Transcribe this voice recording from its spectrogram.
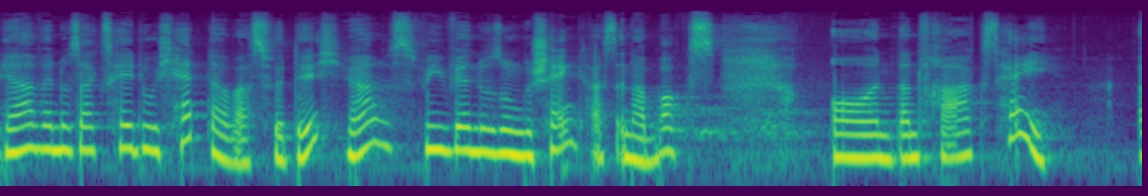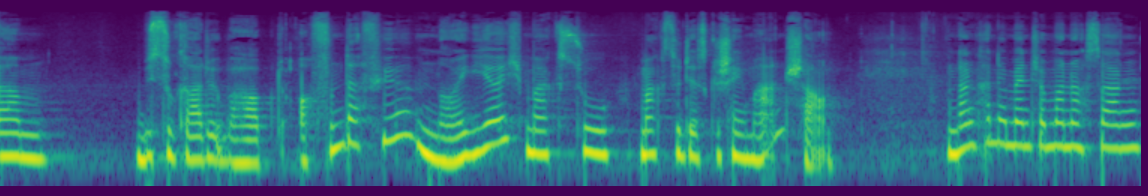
Ja, wenn du sagst, hey du, ich hätte da was für dich. Ja, das ist wie wenn du so ein Geschenk hast in einer Box und dann fragst, hey, ähm, bist du gerade überhaupt offen dafür, neugierig? Magst du, magst du dir das Geschenk mal anschauen? Und dann kann der Mensch immer noch sagen,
